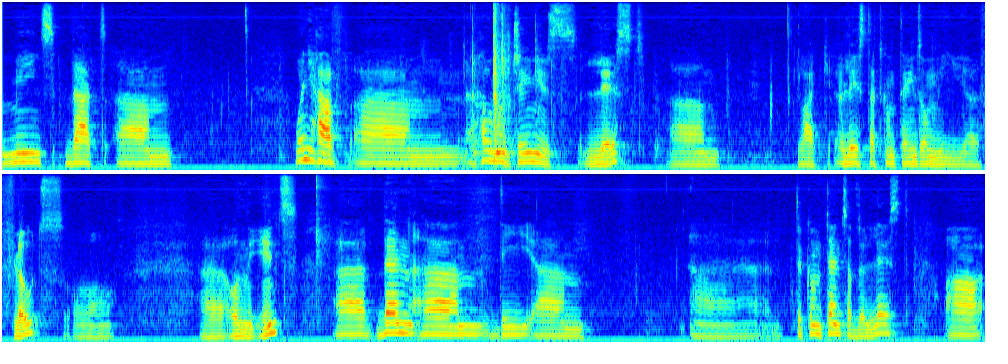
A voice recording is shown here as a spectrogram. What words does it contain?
means that um, when you have um, a homogeneous list, um, like a list that contains only floats or only ints, then um, the um, the contents of the list are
